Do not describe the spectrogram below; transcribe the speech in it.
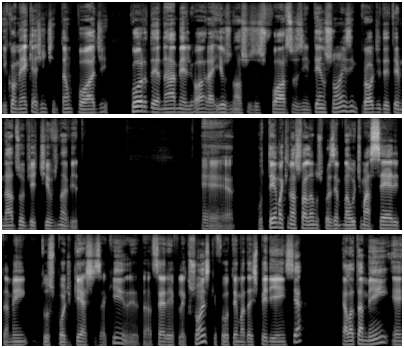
e como é que a gente então pode coordenar melhor aí os nossos esforços e intenções em prol de determinados objetivos na vida. É, o tema que nós falamos, por exemplo, na última série também dos podcasts aqui, da série Reflexões, que foi o tema da experiência, ela também é,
